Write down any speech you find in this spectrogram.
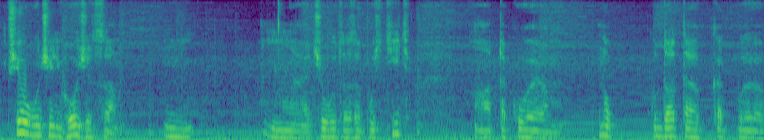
Вообще очень хочется чего-то запустить а, такое, ну, куда-то как бы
